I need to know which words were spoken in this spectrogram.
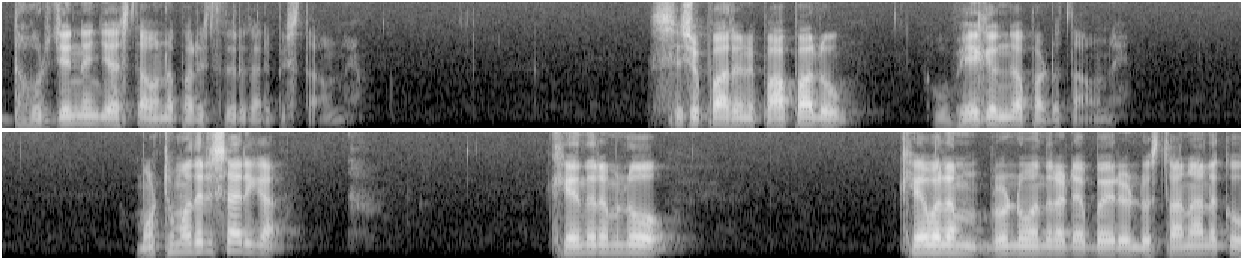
దౌర్జన్యం చేస్తూ ఉన్న పరిస్థితులు కనిపిస్తూ ఉన్నాయి. శిశుపాలని పాపాలు వేగంగా పడుతూ ఉన్నాయి. మొట్టమొదటిసారిగా కేంద్రంలో కేవలం రెండు వందల డెబ్బై రెండు స్థానాలకు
